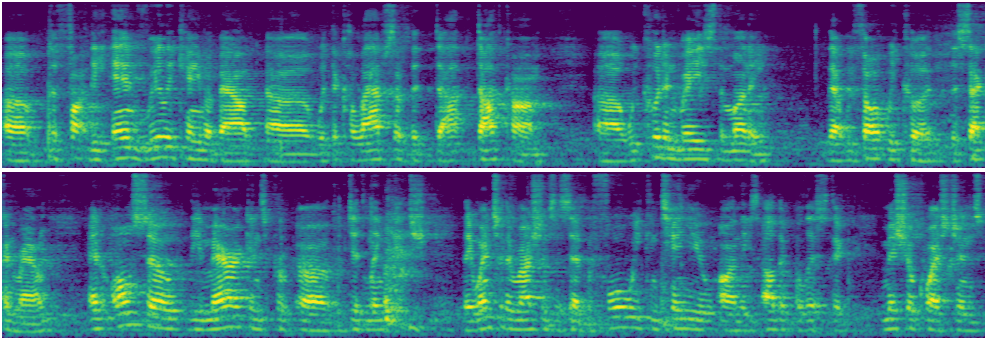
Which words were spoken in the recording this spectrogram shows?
uh, the, the end really came about uh, with the collapse of the dot, dot com. we couldn't raise the money that we thought we could, the second round, and also the Americans uh, did linkage. They went to the Russians and said, before we continue on these other ballistic missile questions,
